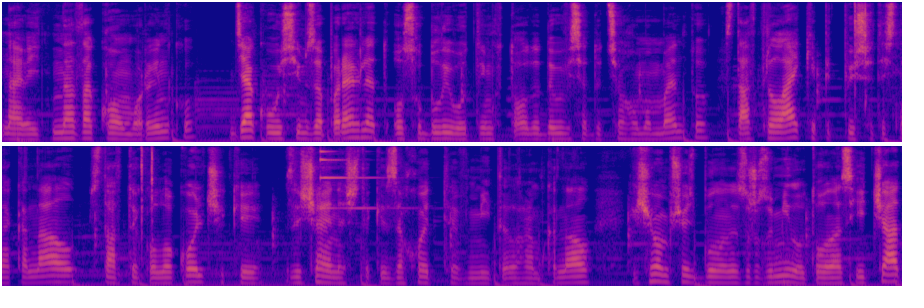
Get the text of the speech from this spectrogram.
навіть на такому ринку. Дякую усім за перегляд, особливо тим, хто додивився до цього моменту. Ставте лайки, підписуйтесь на канал, ставте колокольчики. Звичайно ж таки, заходьте в мій телеграм-канал. Якщо вам щось було незрозуміло, то у нас є чат,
